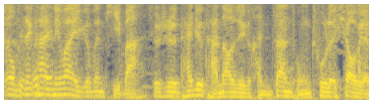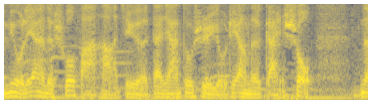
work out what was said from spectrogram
那我们再看另外一个问题吧，就是他就谈到这个很赞同出了校园没有恋爱的说法哈，这个大家都是有这样的感受。那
